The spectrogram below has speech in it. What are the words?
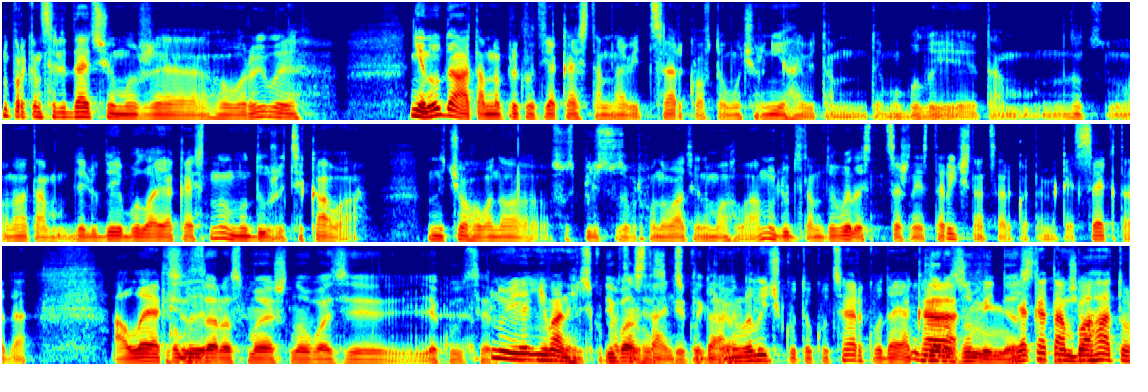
ну, про консолідацію ми вже говорили. Ні, ну да, там, наприклад, якась там навіть церква в тому Чернігові, там, де ми були, там, ну, вона там для людей була якась ну, ну дуже цікава нічого вона суспільству запропонувати не могла. Ну, люди там дивились, це ж не історична церква, там якась секта. Да. Але Ти коли... зараз маєш на увазі яку церкву? Ну, євангельську протестантську, да, невеличку таку церкву, да, яка ну, розуміння, яка там багато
